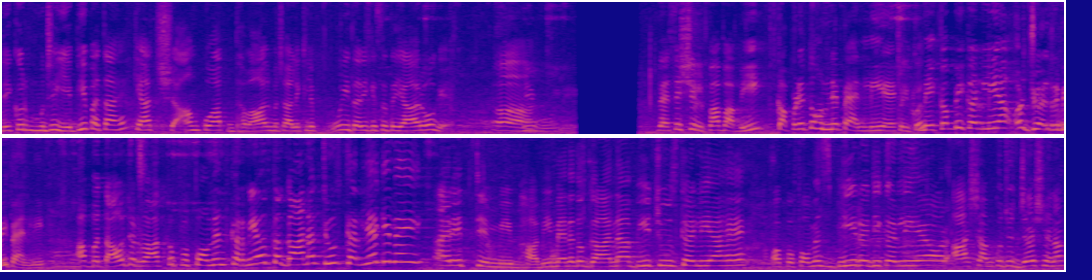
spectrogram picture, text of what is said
लेकिन मुझे ये भी पता है कि आज शाम को आप धमाल मचाने के लिए पूरी तरीके से तैयार हो गए। वैसे शिल्पा भाभी कपड़े तो हमने पहन लिए मेकअप भी कर लिया और ज्वेलरी भी पहन ली। अब बताओ जो रात को परफॉर्मेंस करनी है उसका गाना चूज़ कर लिया कि नहीं? अरे टिम्मी भाभी मैंने तो गाना भी चूज़ कर लिया है और परफॉर्मेंस भी रेडी कर ली है और आज शाम को जो जश्न है ना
